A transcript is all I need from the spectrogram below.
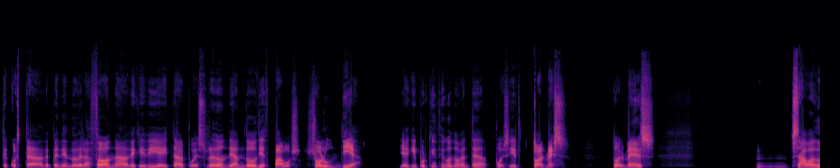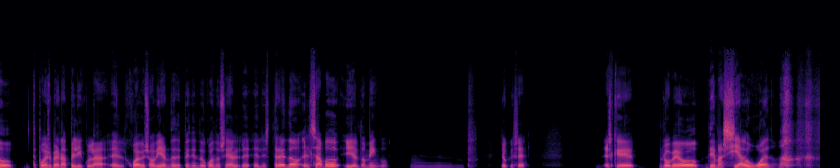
te cuesta dependiendo de la zona, de qué día y tal, pues redondeando 10 pavos, solo un día. Y aquí por 15,90 puedes ir todo el mes. Todo el mes. Mm, sábado te puedes ver la película el jueves o viernes, dependiendo de cuándo sea el, estreno, el sábado y el domingo. Mm, yo qué sé. Es que lo veo demasiado bueno.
